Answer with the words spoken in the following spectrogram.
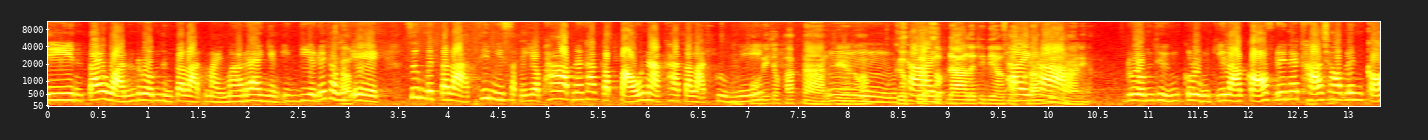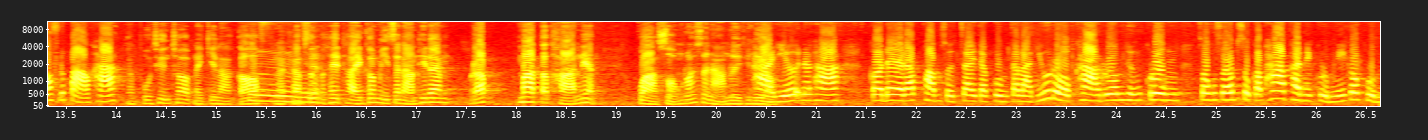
จีน ไต้หวันรวมถึงตลาดใหม่มาแรงอย่างอินเดียด้วยค่ะครัคุบณเอก ซึ่งเป็นตลาดที่มีศักยภาพนะคะ กระเป๋าหนักค่ะตลาดกลุ่มพนี้วกนี้จะพักนานทีเดียวนะครับอืมเกือบใช่เกือบสัปดาห์เลยทีเดียวต่อใช่ครั้งค่ะที่มาเนี่ยรวมถึงกลุ่มกีฬากอล์ฟด้วยนะคะ ชอบเล่นกอล์ฟหรือเปล่าคะผู้ชื่นชอบในกีฬากอล์ฟอืมนะครับซึ่งประเทศไทยก็มีสนามที่ได้รับมาตรฐานเนี่ย กว่า 200 สนามเลยทีเดียค่ะวเยอะนะคะ ก็ได้รับความสนใจจากกลุ่มตลาดยุโรปค่ะ รวมถึงกลุ่มส่งเสริมสุขภาพค่ะในกลุ่มนี้ก็กลุ่ม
